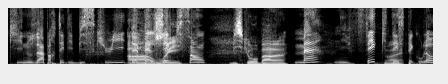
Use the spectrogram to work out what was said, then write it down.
qui nous a apporté des biscuits de Ah, Belgique oui. qui sont Biscuit au beurre. magnifiques, Ouais. des spéculoos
